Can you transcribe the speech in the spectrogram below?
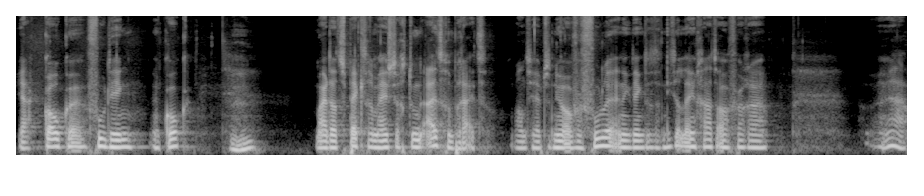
ja, koken, voeding, een kok. Mhm. Maar dat spectrum heeft zich toen uitgebreid. Want je hebt het nu over voelen en ik denk dat het niet alleen gaat over... ja,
